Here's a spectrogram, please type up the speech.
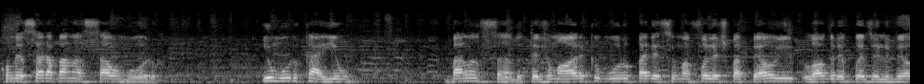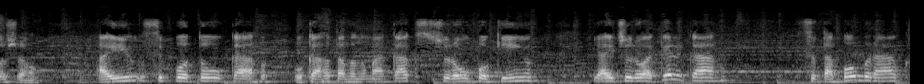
começaram a balançar o muro. E o muro caiu balançando. Teve uma hora que o muro parecia uma folha de papel e logo depois ele veio ao chão. Aí se botou o carro, o carro estava no macaco, se tirou um pouquinho, e aí tirou aquele carro, se tapou o buraco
